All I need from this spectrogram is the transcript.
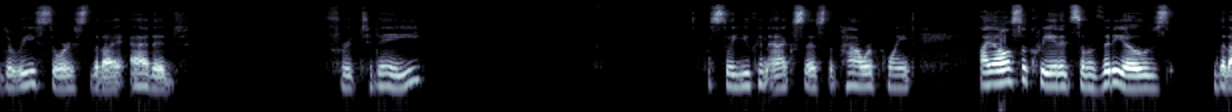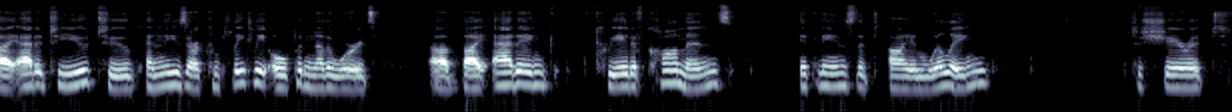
the resource that I added for today so you can access the PowerPoint. I also created some videos that I added to YouTube, and these are completely open. In other words, uh, by adding Creative Commons, it means that I am willing to share it.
